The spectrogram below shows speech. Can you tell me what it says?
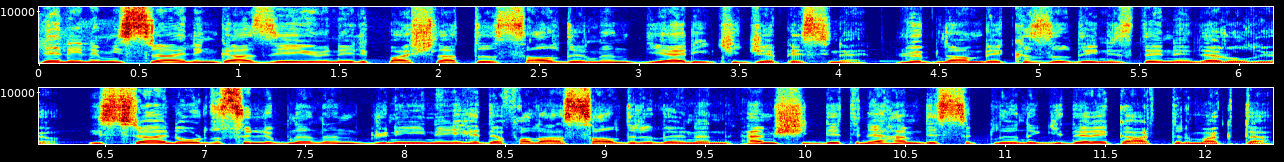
Gelelim İsrail'in Gazze'ye yönelik başlattığı saldırının diğer iki cephesine. Lübnan ve Kızıldeniz'de neler oluyor? İsrail ordusu Lübnan'ın güneyini hedef alan saldırılarının hem şiddetini hem de sıklığını giderek arttırmakta.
